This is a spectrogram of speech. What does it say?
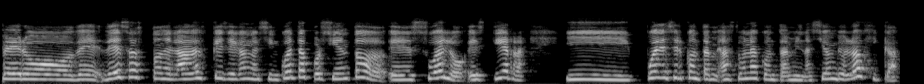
pero de, de esas toneladas que llegan, el 50% es suelo, es tierra, y puede ser hasta una contaminación biológica,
